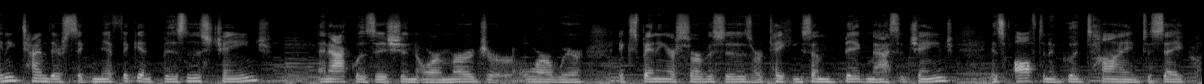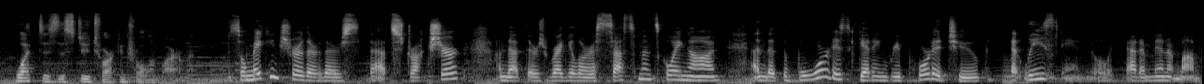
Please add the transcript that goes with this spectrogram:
Anytime there's significant business change, an acquisition or a merger, or we're expanding our services or taking some big massive change, it's often a good time to say, what does this do to our control environment? So making sure that there's that structure and that there's regular assessments going on and that the board is getting reported to at least annually at a minimum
